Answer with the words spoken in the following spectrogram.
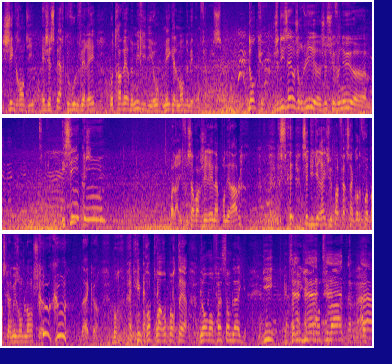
j'ai grandi et j'espère que vous le verrez au travers de mes vidéos, mais également de mes conférences. Donc, je disais aujourd'hui, euh, je suis venu euh, ici... Voilà, il faut savoir gérer l'impondérable. C'est du direct, je vais pas le faire 50 fois parce qu'à la Maison Blanche... Euh, Coucou D'accord. Bon, il me prend pour un reporter. Non, mais enfin, sans blague. Guy, salut Guy, comment tu vas? Ça va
